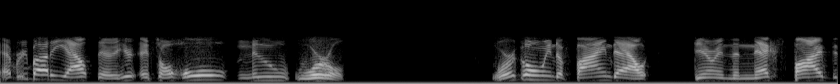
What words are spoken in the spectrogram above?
Everybody out there, here, it's a whole new world. We're going to find out during the next five to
